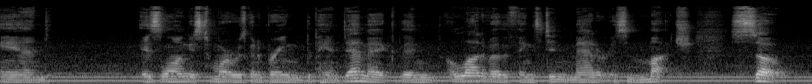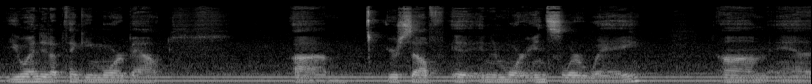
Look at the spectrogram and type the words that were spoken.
And as long as tomorrow was going to bring the pandemic then a lot of other things didn't matter as much. So you ended up thinking more about um, yourself in a more insular way um, and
